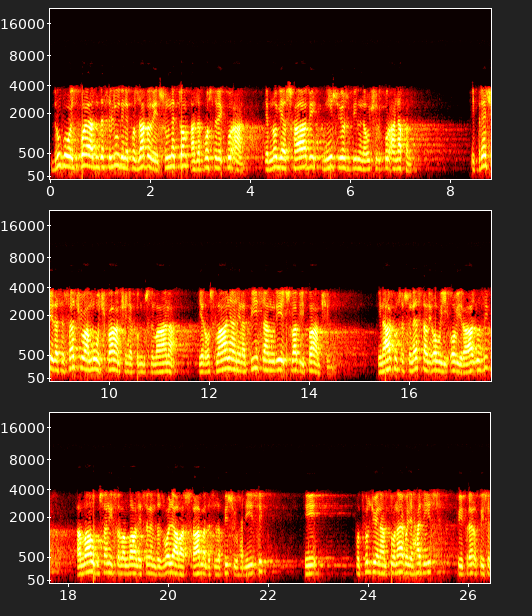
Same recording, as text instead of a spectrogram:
Drugo, izbojazni da se ljudi ne pozabave sunnetom, a zapostave Kur'an, jer mnogi ashabi nisu još bili naučili Kur'an na pamet. I treće, da se sačuva moć pamćenja kod muslimana, jer oslanjanje na pisanu riječ slabi pamćenje. I nakon što su nestali ovi, ovi razlozi, Allahu Gusani sallallahu alaihi sallam dozvoljava sahabima da se zapisuju hadisi i potvrđuje nam to najbolje hadis koji, pre, koji se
